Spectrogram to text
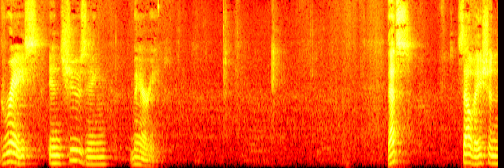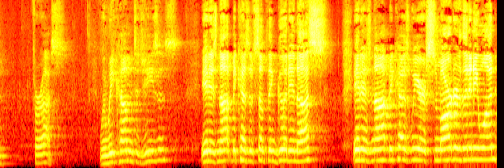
grace in choosing Mary. That's salvation for us. When we come to Jesus, it is not because of something good in us. It is not because we are smarter than anyone.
